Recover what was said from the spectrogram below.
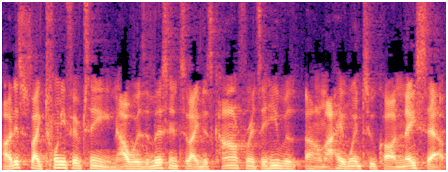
uh, this was like 2015. I was listening to like this conference, and he was um, I went to called NASAP,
